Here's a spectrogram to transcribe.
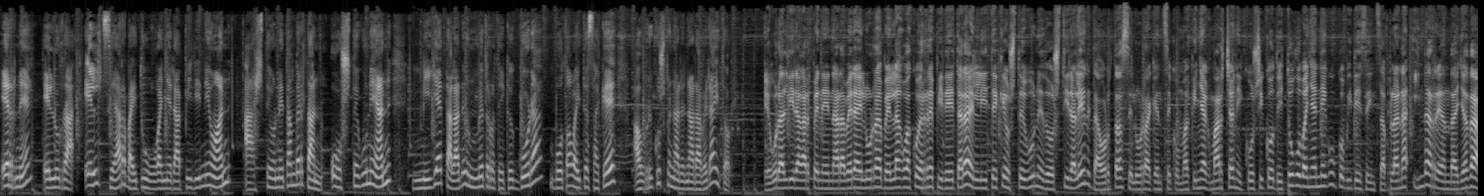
Erne, elurra eltzear baitu gainera Pirineoan, aste honetan bertan, ostegunean, mila eta lareun metrotik gora bota baitezake aurrikuspenaren arabera itor. Eguraldira garpenen arabera elurra belagoako errepideetara eliteke ostegun edo ostiralen eta hortaz elurrak entzeko makinak martxan ikusiko ditugu baina neguko bide zeintza plana indarrean daia da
